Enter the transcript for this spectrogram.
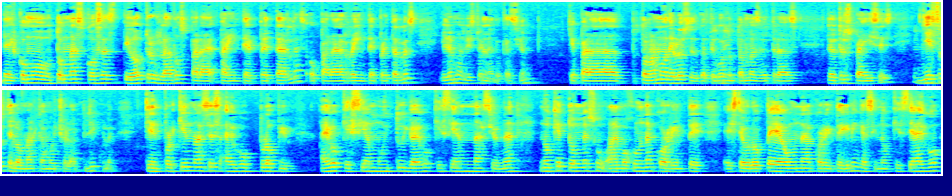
del cómo tomas cosas de otros lados para, para interpretarlas o para reinterpretarlas, y lo hemos visto en la educación, que para tomar modelos educativos lo tomas de otras de otros países y esto te lo marca mucho la película. Que ¿Por qué no haces algo propio? Algo que sea muy tuyo, algo que sea nacional. No que tomes un- a lo mejor una corriente este, europea o una corriente gringa, sino que sea algo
